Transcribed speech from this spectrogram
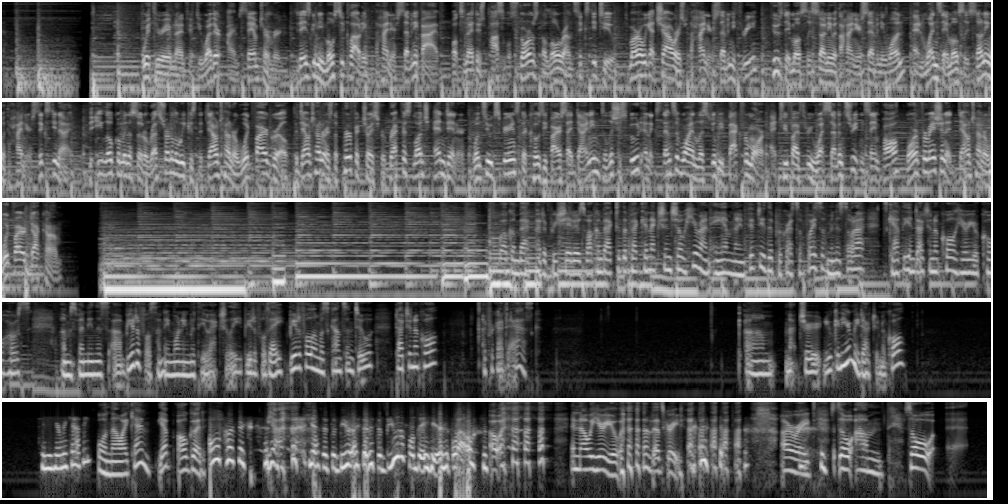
With your AM 950 weather, I'm Sam Turnberg. Today's going to be mostly cloudy with a high near 75, while tonight there's possible storms with a low around 62. Tomorrow we got showers with a high near 73, Tuesday mostly sunny with a high near 71, and Wednesday mostly sunny with a high near 69. The Eat Local Minnesota restaurant of the week is the Downtowner Woodfire Grill. The Downtowner is the perfect choice for breakfast, lunch, and dinner. Once you experience their cozy fireside dining, delicious food, and extensive wine list, you'll be back for more at 253 West 7th Street in St. Paul. More information at downtownerwoodfire.com. Welcome back, pet appreciators. Welcome back to the Pet Connection Show here on AM 950, the progressive voice of Minnesota. It's Kathy and Dr. Nicole here, your co hosts. I'm spending this uh, beautiful Sunday morning with you, actually. Beautiful day. Beautiful in Wisconsin, too, Dr. Nicole? I forgot to ask. Um, not sure you can hear me, Dr. Nicole. Can you hear me, Kathy? Well, now I can. Yep, all good. Oh, perfect. Yeah. yes, it's a be- I said it's a beautiful day here as well. oh, and now we hear you. That's great. all right. So, um, so. Uh,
